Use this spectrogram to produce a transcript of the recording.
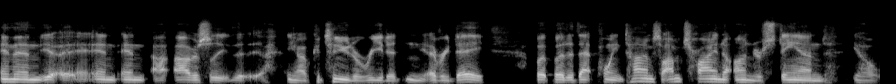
and then yeah, and and obviously the, you know i continue to read it every day but but at that point in time so i'm trying to understand you know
